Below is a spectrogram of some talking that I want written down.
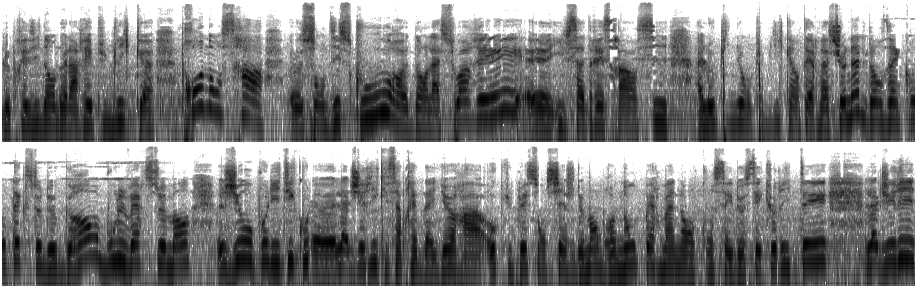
Le président de la République prononcera son discours dans la soirée. Il s'adressera ainsi à l'opinion publique internationale dans un contexte de grands bouleversements géopolitiques. Euh, L'Algérie qui s'apprête d'ailleurs à occuper son siège de membre non permanent au Conseil de sécurité. L'Algérie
